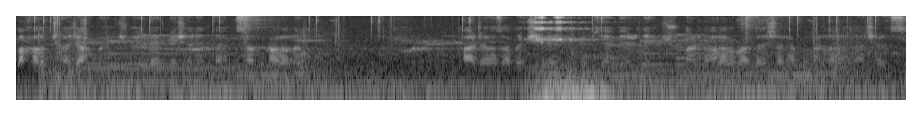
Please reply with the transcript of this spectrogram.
Bakalım çıkacak mı? Şöyle 5 adet daha satın alalım. Harca kazanda bir şeyler birbirimize arkadaşlar. Hem bunları da açarız.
